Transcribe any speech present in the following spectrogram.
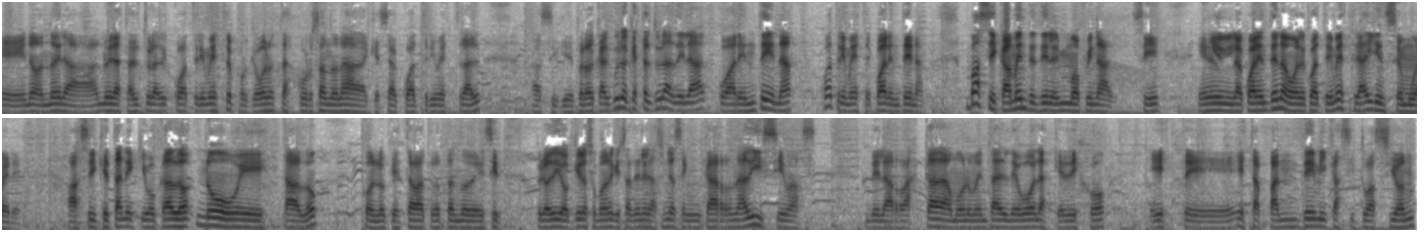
Eh, no, no era, no era a esta altura del cuatrimestre porque vos no estás cursando nada que sea cuatrimestral. Así que, pero calculo que a esta altura de la cuarentena, cuatrimestre, cuarentena, básicamente tiene el mismo final, ¿sí? En la cuarentena o en el cuatrimestre alguien se muere. Así que tan equivocado no he estado con lo que estaba tratando de decir. Pero digo, quiero suponer que ya tenés las uñas encarnadísimas de la rascada monumental de bolas que dejó este, esta pandémica situación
